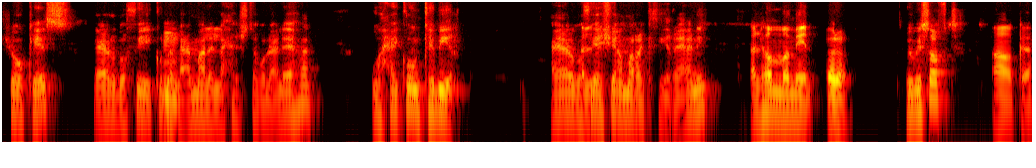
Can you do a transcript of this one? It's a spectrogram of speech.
showcase يعرضوا فيه كل مم. الأعمال اللي حيشتغلوا عليها وحيكون كبير. حيعرضوا ال- فيه أشياء مرة كثيرة يعني. اللي هم مين؟ حلو. Ubisoft آه okay.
